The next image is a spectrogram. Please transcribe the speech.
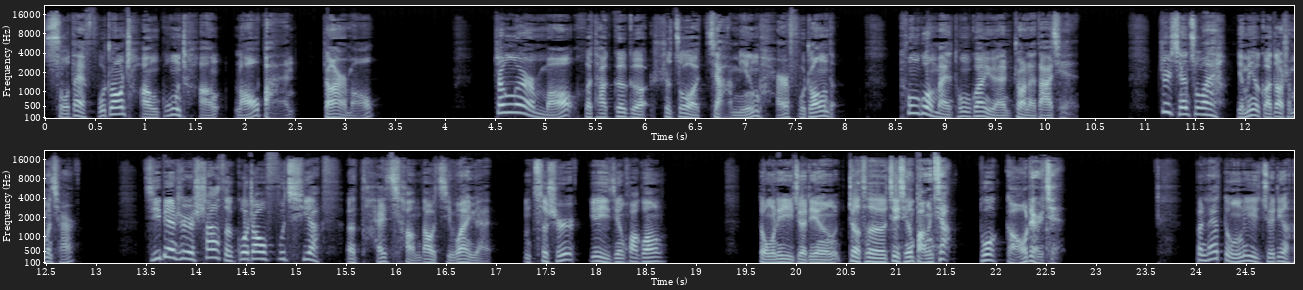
所在服装厂工厂老板张二毛。张二毛和他哥哥是做假名牌服装的，通过买通官员赚了大钱。之前作案啊也没有搞到什么钱即便是杀死郭昭夫妻啊，呃，才抢到几万元，此时也已经花光了。董丽决定这次进行绑架，多搞点钱。本来董丽决定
